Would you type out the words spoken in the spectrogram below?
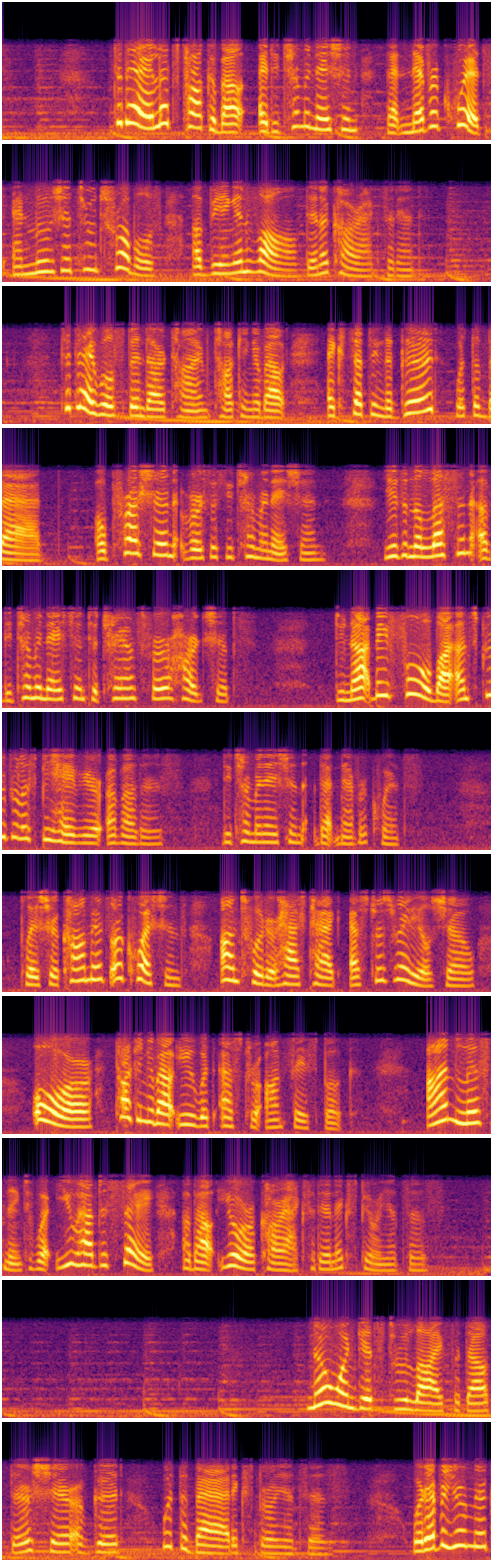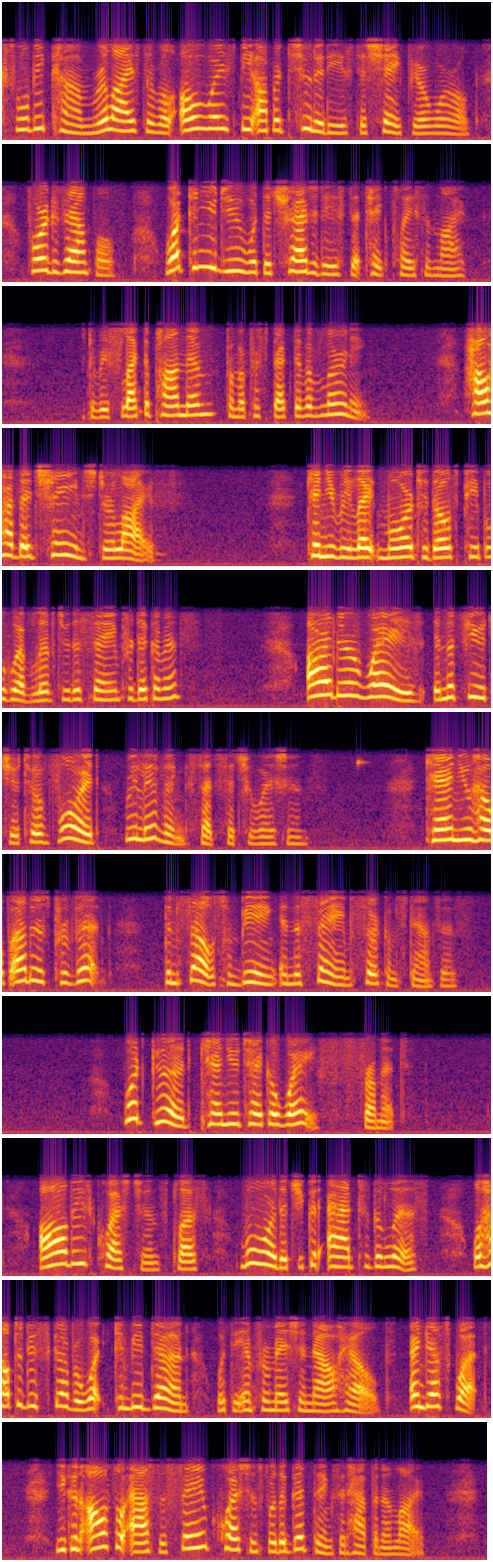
Today, let's talk about a determination that never quits and moves you through troubles of being involved in a car accident. Today we'll spend our time talking about accepting the good with the bad, oppression versus determination, using the lesson of determination to transfer hardships. Do not be fooled by unscrupulous behavior of others, determination that never quits. Place your comments or questions on Twitter, hashtag Estra's Radio Show, or Talking About You with Estra on Facebook. I'm listening to what you have to say about your car accident experiences. No one gets through life without their share of good with the bad experiences. Whatever your mix will become, realize there will always be opportunities to shape your world. For example, what can you do with the tragedies that take place in life? You can reflect upon them from a perspective of learning. How have they changed your life? Can you relate more to those people who have lived through the same predicaments? Are there ways in the future to avoid reliving such situations? Can you help others prevent themselves from being in the same circumstances? What good can you take away from it? All these questions, plus more that you could add to the list, will help to discover what can be done with the information now held. And guess what? You can also ask the same questions for the good things that happen in life.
